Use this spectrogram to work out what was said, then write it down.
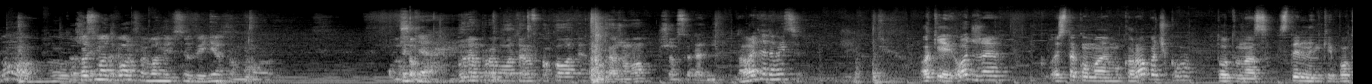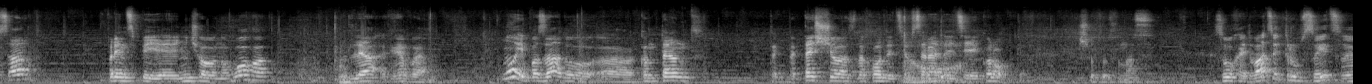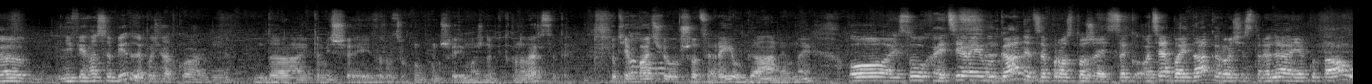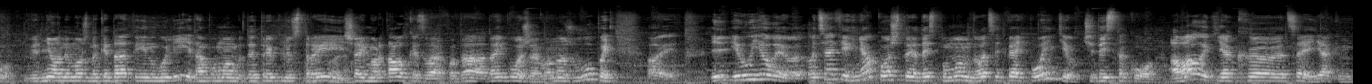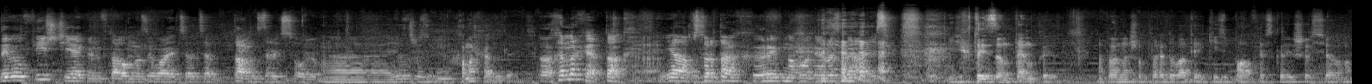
Ну, Тож, космодворфи вони всюди є, тому. Ну що, будемо пробувати розпаковувати, покажемо, що всередині. Давайте дивитися. Окей, отже, ось таку маємо коробочку. Тут у нас стильненький бокс-арт. В принципі, нічого нового для ГВ. Ну і позаду е, контент, так би, те, що знаходиться всередині цієї коробки. Що тут у нас? Слухай, 20 трупси це ніфіга собі для початку армії. Да, і там ще і з розрахунком, що її можна підконверсити. Тут я бачу, що це рейлгани в них. Ой, слухай, ці рейлгани це просто жесть. Це оця байда, коротше, стріляє як у Тау, від нього не можна кидати інгулі, і там, по-моєму, D3 плюс 3, і ще й морталки зверху. Да, дай Боже, воно ж лупить. І, і уяви, оця фігня коштує десь, по-моєму, 25 поінтів чи десь тако. А валить як е, цей, як він, Devil Fish, чи як він в Тау називається, оця танк з рельсою. Е, я зрозумів. Хамархед здається. Хаммерхед, так. Я в сортах рибного не розбираюсь. Є хтось з антенкою. Напевно, щоб передавати якісь бафи, скоріше всього.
